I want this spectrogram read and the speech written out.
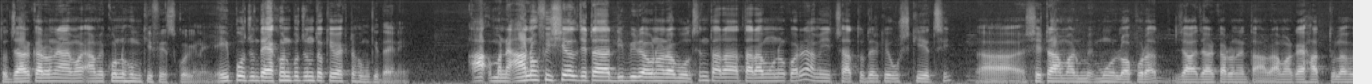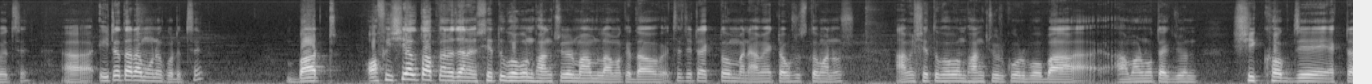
তো যার কারণে আমা- কোনো হুমকি ফেস করি নাই। এই পর্যন্ত এখন পর্যন্ত কেউ একটা হুমকি দেয়নি। মানে আনঅফিসিয়াল যেটা ডিবিরা ওনারা বলছেন, তারা তারা মনে করে, আমি ছাত্রদেরকে উস্কিয়েছি। সেটা আমার মূল অপরাধ, যা, যার কারণে তার, আমার গায়ে হাত তোলা হয়েছে। এটা তারা মনে করেছে। বাট অফিসিয়াল তো আপনারা জানেন, সেতু ভবন ভাঙচুরের মামলা আমাকে দেওয়া হয়েছে, যেটা একদম মানে আমি একটা অসুস্থ মানুষ। আমি সেতু ভবন ভাঙচুর করব বা আমার মতো একজন শিক্ষক যে একটা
